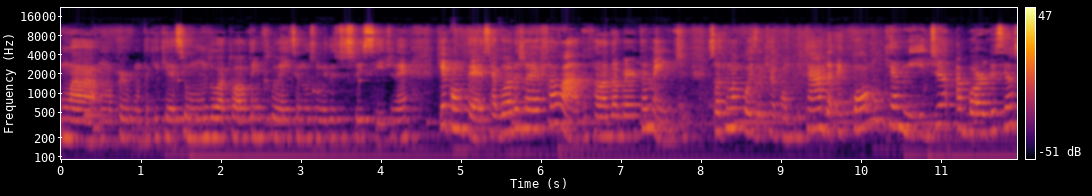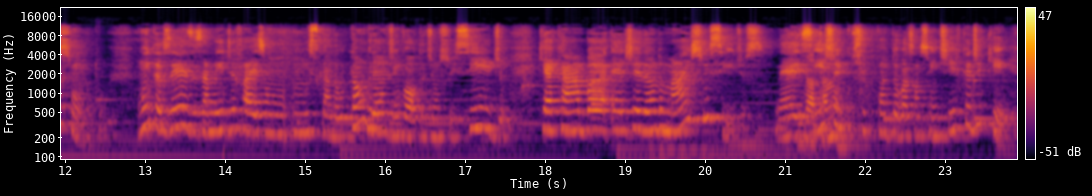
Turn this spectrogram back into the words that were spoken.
uma, uma pergunta aqui que é se o mundo atual tem influência nos números de suicídio, né? O que acontece? Agora já é falado, falado abertamente. Só que uma coisa que é complicada é como que a mídia aborda esse assunto. Muitas vezes a mídia faz um, um, escândalo tão grande em volta de um suicídio que acaba é, gerando mais suicídios. Né? Existe comprovação científica de que,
